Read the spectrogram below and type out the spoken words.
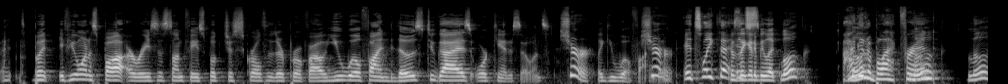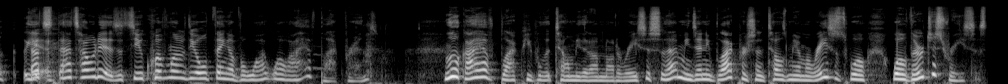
But if you want to spot a racist on Facebook, just scroll through their profile. You will find those two guys or Candace Owens. Sure, like you will find. Sure, it. it's like that because they're gonna be like, look, I got a black friend. Look, look. That's yeah. that's how it is. It's the equivalent of the old thing of, well, well, I have black friends. Look, I have black people that tell me that I'm not a racist, so that means any black person that tells me I'm a racist, well, well, they're just racist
